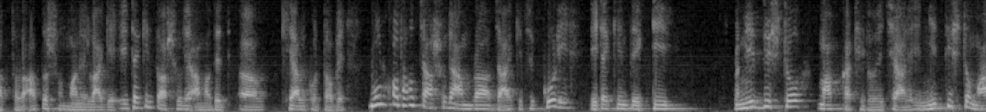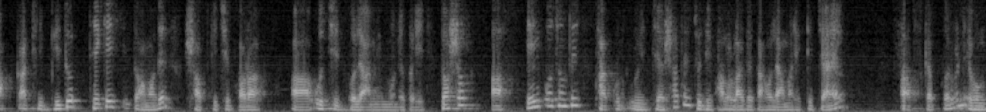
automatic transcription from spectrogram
আত্ম, আত্মসম্মানে লাগে। এটা কিন্তু আসলে আমাদের খেয়াল করতে হবে। মূল কথা হচ্ছে আসলে আমরা যা কিছু করি, এটা কিন্তু একটি নির্দিষ্ট মাপকাঠি রয়েছে। আর এই নির্দিষ্ট মাপকাঠির ভিতর থেকেই কিন্তু আমাদের সবকিছু করা আহ, উচিত বলে আমি মনে করি। দর্শক আজ এই পর্যন্তই। ঠাকুর উইজার সাথে। যদি ভালো লাগে তাহলে আমার একটি চ্যানেল সাবস্ক্রাইব করবেন এবং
